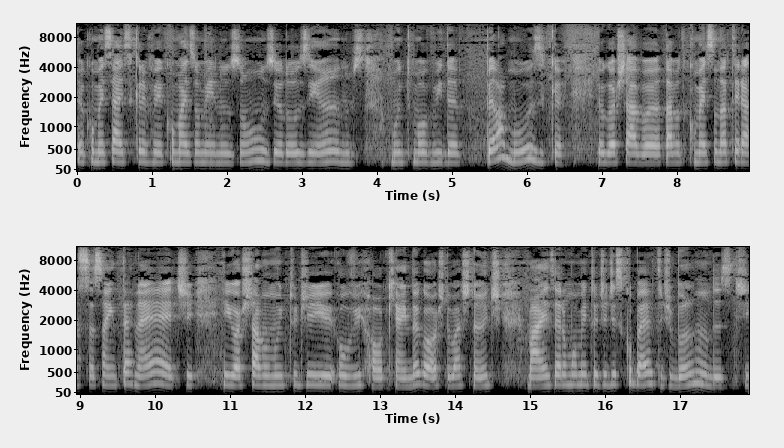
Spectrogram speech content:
eu comecei a escrever com mais ou menos 11 ou 12 anos, muito movida pela música. Eu gostava, estava começando a ter acesso à internet e gostava muito de ouvir rock, ainda gosto bastante, mas era um momento de descoberta de bandas, de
